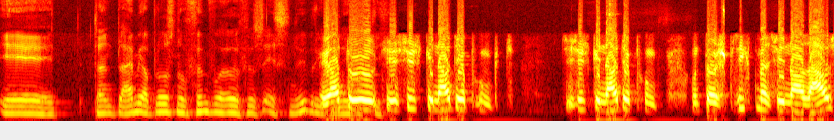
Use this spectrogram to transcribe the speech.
Äh, dann bleiben ja bloß noch 5 Euro fürs Essen übrig. Ja, du, das ist genau der Punkt. Das ist genau der Punkt. Und da spricht man sich noch raus,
